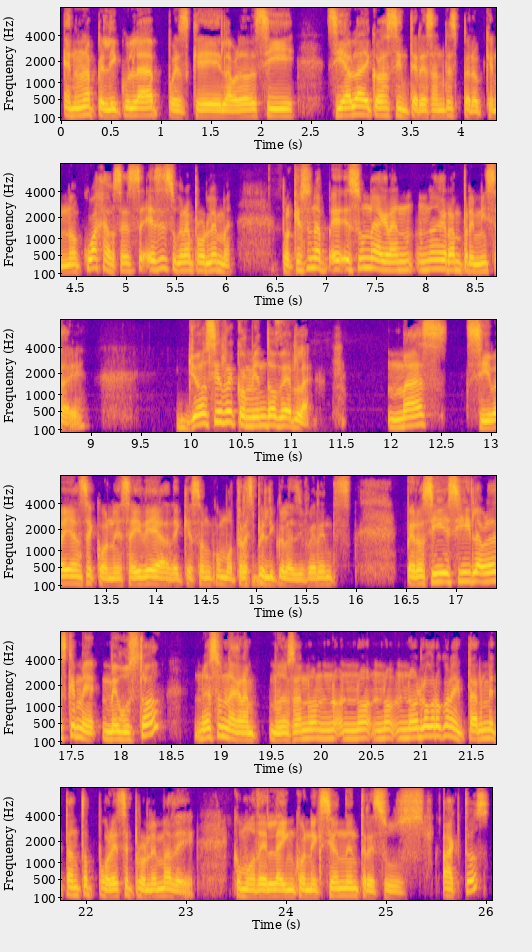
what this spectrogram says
En una película, pues que la verdad sí, sí habla de cosas interesantes, pero que no cuaja. O sea, ese, es su gran problema. Porque es una, es una gran, una gran premisa, ¿eh? Yo sí recomiendo verla. Más sí váyanse con esa idea de que son como tres películas diferentes. Pero sí, sí, la verdad es que me, me gustó. No es una gran, o sea, no, no, no, no, no logro conectarme tanto por ese problema de como de la inconexión entre sus actos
